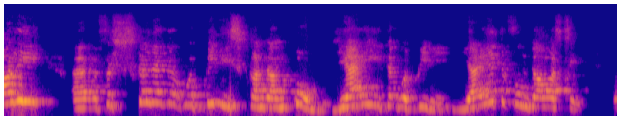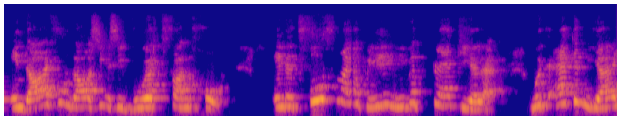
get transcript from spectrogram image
al die uh, verskillende opinies kan dan kom. Jy het 'n opinie, jy het 'n fondasie en daai fondasie is die woord van God. En dit voel vir my op hierdie nuwe plek julle, moet ek en jy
